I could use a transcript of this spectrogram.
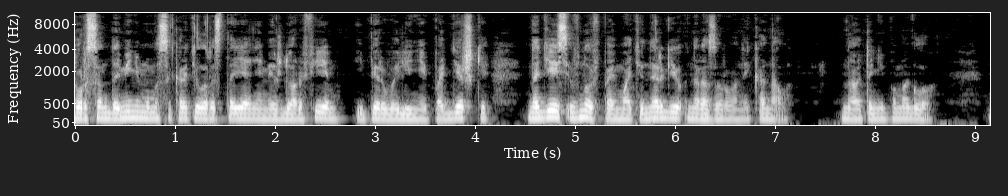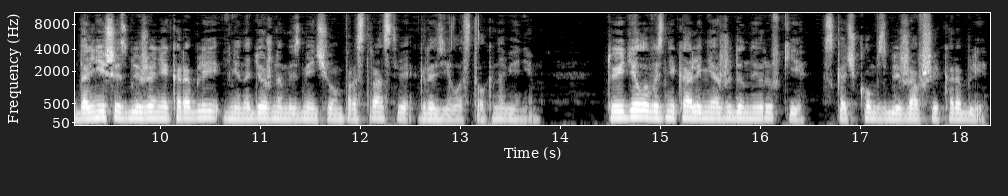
Торсон до минимума сократил расстояние между Орфеем и первой линией поддержки, надеясь вновь поймать энергию на разорванный канал. Но это не помогло. Дальнейшее сближение кораблей в ненадежном изменчивом пространстве грозило столкновением. То и дело возникали неожиданные рывки, скачком сближавшие корабли.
